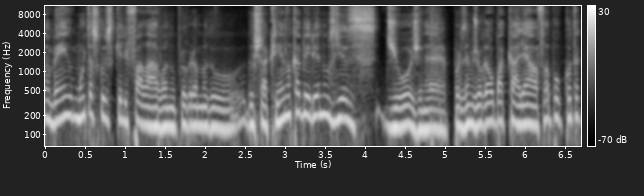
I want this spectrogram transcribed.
Também muitas coisas que ele falava no programa do, do Chacrinha não caberia nos dias de hoje, né? Por exemplo, jogar o bacalhau, falar, pô, quanta,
